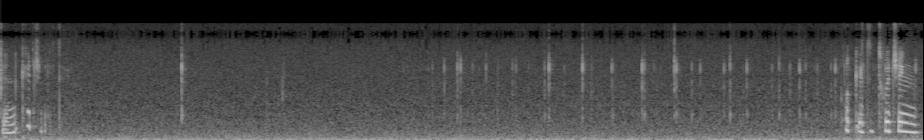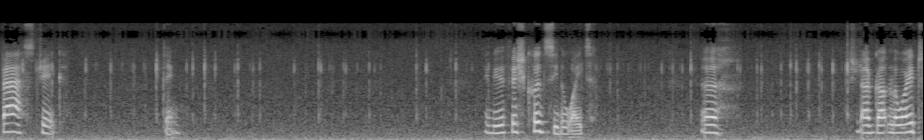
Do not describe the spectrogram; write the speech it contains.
Didn't catch anything. It's a twitching bass jig thing. Maybe the fish could see the white. Should I have gotten the white?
